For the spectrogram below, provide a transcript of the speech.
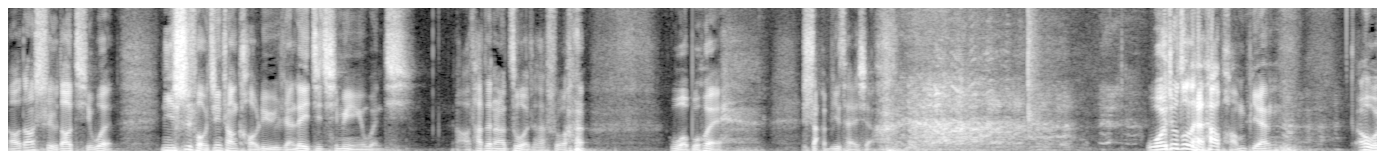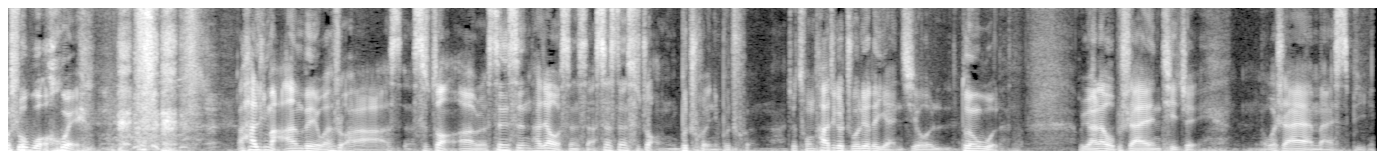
然后当时有道题问你是否经常考虑人类及其命运问题，然后他在那儿坐着，他说我不会，傻逼才想。我就坐在他旁边，然后我说我会，他立马安慰我，他说啊，strong 啊，不是森森，他叫我森森，森森 strong，你不蠢，你不蠢啊！就从他这个拙劣的演技，我顿悟了，原来我不是 INTJ，我是 IMSB。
